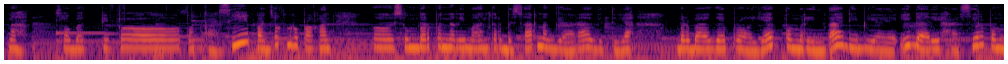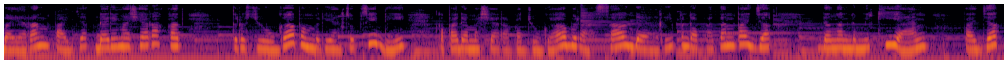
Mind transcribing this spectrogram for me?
Nah, sobat people podcasti, pajak merupakan e, sumber penerimaan terbesar negara gitu ya. Berbagai proyek pemerintah dibiayai dari hasil pembayaran pajak dari masyarakat. Terus juga pemberian subsidi kepada masyarakat juga berasal dari pendapatan pajak. Dengan demikian, pajak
